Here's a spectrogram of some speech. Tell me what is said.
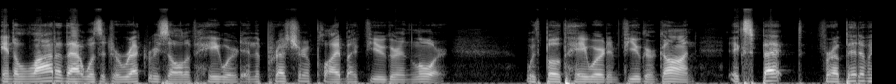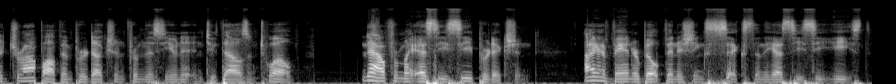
and a lot of that was a direct result of Hayward and the pressure applied by Fugger and Lohr. With both Hayward and Fugger gone, expect for a bit of a drop off in production from this unit in 2012. Now for my SEC prediction. I have Vanderbilt finishing 6th in the SEC East.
